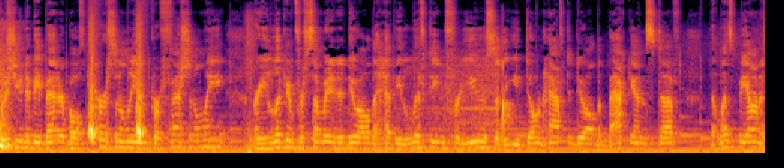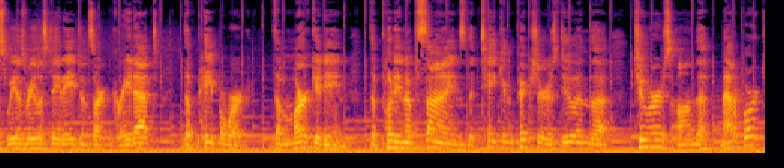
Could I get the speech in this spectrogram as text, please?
push you to be better both personally and professionally? Are you looking for somebody to do all the heavy lifting for you so that you don't have to do all the back end stuff that let's be honest, we as real estate agents aren't great at? The paperwork, the marketing, the putting up signs, the taking pictures, doing the tours on the Matterport?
